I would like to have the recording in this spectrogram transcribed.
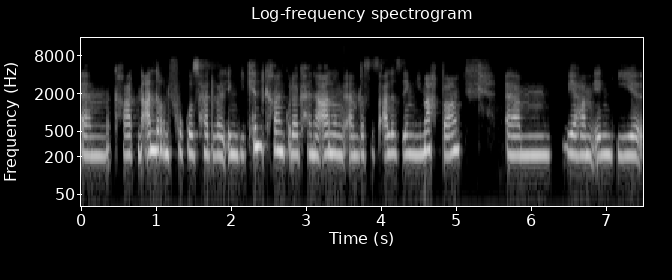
ähm, gerade einen anderen Fokus hat, weil irgendwie Kind krank oder keine Ahnung, ähm, das ist alles irgendwie machbar. Ähm, wir haben irgendwie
